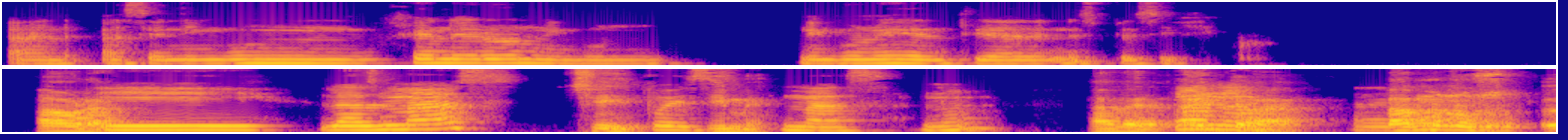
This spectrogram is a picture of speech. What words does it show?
a- hacia ningún género, ningún, ninguna identidad en específico. ahora, Y las más, sí, pues dime. más, ¿no? A ver, No, ahí te va. Vámonos eh,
